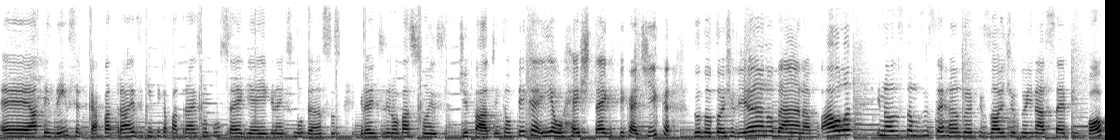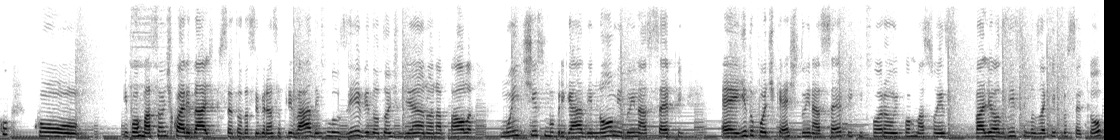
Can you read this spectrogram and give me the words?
é, a tendência é ficar para trás e quem fica para trás não consegue aí grandes mudanças, grandes inovações, de fato. Então fica aí o hashtag Fica a Dica do Dr. Juliano, da Ana Paula, e nós estamos encerrando o episódio do Inacep em Foco com informação de qualidade para o setor da segurança privada, inclusive, doutor Juliano, Ana Paula, muitíssimo obrigada em nome do INACEP é, e do podcast do INACEP, que foram informações valiosíssimas aqui para o setor.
